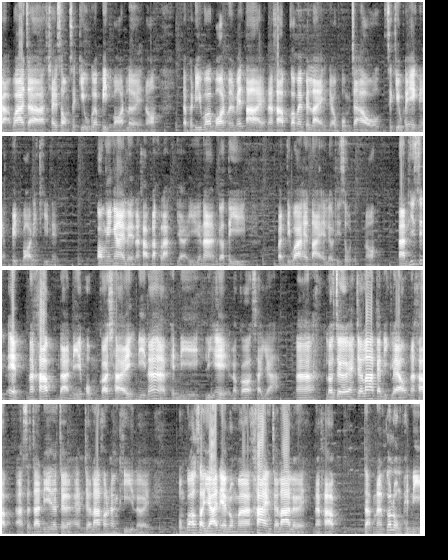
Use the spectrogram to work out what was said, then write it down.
กะว่าจะใช้ 2 สกิลเพื่อปิดบอสเลยเนาะ แต่พอดีว่าบอสมันไม่ตายนะครับ ก็ไม่เป็นไร เดี๋ยวผมจะเอาสกิลพระเอกเนี่ยปิดบอสอีกทีหนึ่งก็ง่ายๆเลยนะครับหลักๆอย่ายื้อนานก็ตีปันติว่าให้ตายให้เร็วที่สุดเนาะด่านที่ 11 นะครับ ด่านนี้ผมก็ใช้นีน่าเพนนีลิเอแล้วก็สายะอ่าเราเจอแองเจล่ากันอีกแล้วนะครับอ่าสจานนี้จะเจอแองเจล่าค่อนข้างถี่เลย ผมก็เอาสายะเนี่ยลงมาฆ่าแองเจล่าเลยนะครับ จากนั้นก็ลงเพนนี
